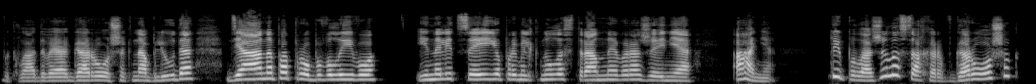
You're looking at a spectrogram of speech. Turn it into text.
Выкладывая горошек на блюдо, Диана попробовала его, и на лице ее промелькнуло странное выражение. «Аня, ты положила сахар в горошек?»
